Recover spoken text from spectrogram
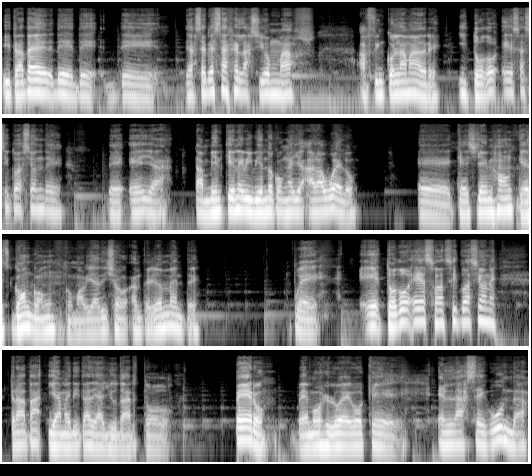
Y trata de, de hacer esa relación más afín con la madre. Y toda esa situación de, ella también tiene viviendo con ella al abuelo, eh, que es James Hunt, que es Gong Gong, como había dicho anteriormente. Pues eh, todas esas situaciones trata y amerita de ayudar todo. Pero vemos luego que en la segunda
